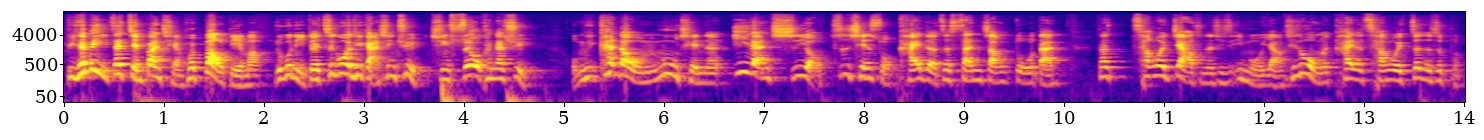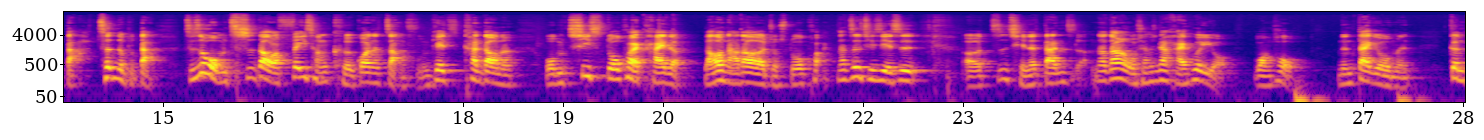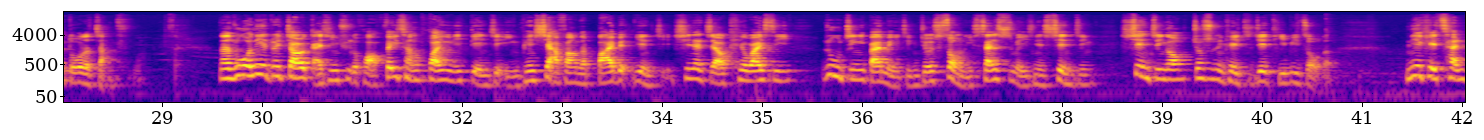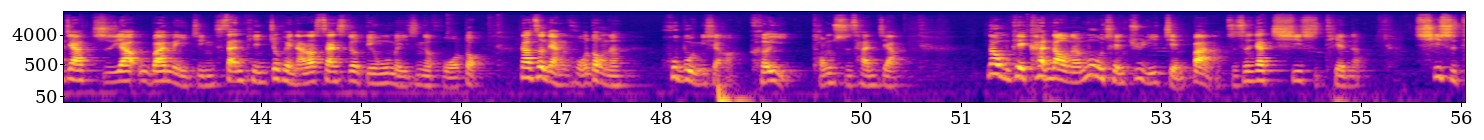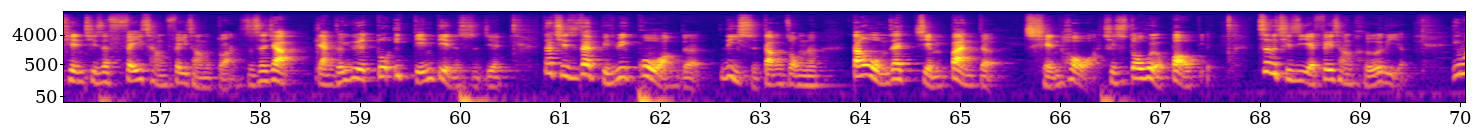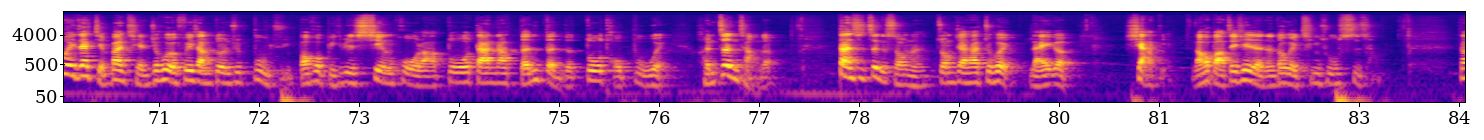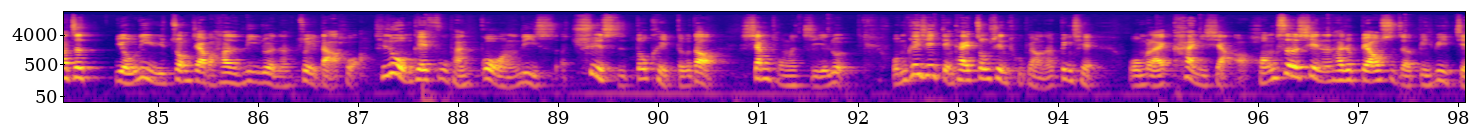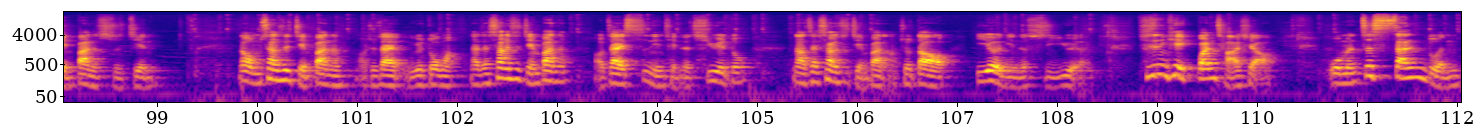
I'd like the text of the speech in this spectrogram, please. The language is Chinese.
比特币在减半前会暴跌吗？如果你对这个问题感兴趣，请随我看下去。我们可以看到，我们目前呢依然持有之前所开的这三张多单，那仓位价值呢其实一模一样。其实我们开的仓位真的是不大，真的不大，只是我们吃到了非常可观的涨幅。你可以看到呢，我们七十多块开的，然后拿到了九十多块，那这其实也是呃之前的单子了。那当然，我相信它还会有往后能带给我们更多的涨幅。那如果你也对交易感兴趣的话，非常欢迎你点击影片下方的 Bybit 链接。现在只要 KYC 入金一百美金，就会送你三十美金的现金，现金哦，就是你可以直接提币走的。你也可以参加质押五百美金，三天就可以拿到三十六点五美金的活动。那这两个活动呢，互不影响啊，可以同时参加。那我们可以看到呢，目前距离减半啊，只剩下七十天了。七十天其实非常非常的短，只剩下两个月多一点点的时间。那其实，在比特币过往的历史当中呢，当我们在减半的前后啊，其实都会有暴跌，这个其实也非常合理啊，因为在减半前就会有非常多人去布局，包括比特币的现货啦、多单啦等等的多头部位，很正常的。但是这个时候呢，庄家他就会来一个下跌，然后把这些人呢都给清出市场。那这有利于庄家把它的利润呢最大化。其实我们可以复盘过往的历史啊，确实都可以得到相同的结论。我们可以先点开周线图表呢，并且我们来看一下啊，红色线呢它就标示着比特币减半的时间。那我们上一次减半呢啊就在五月多嘛，那在上一次减半呢哦在四年前的七月多，那在上一次减半啊就到一二年的十一月了。其实你可以观察一下啊，我们这三轮。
